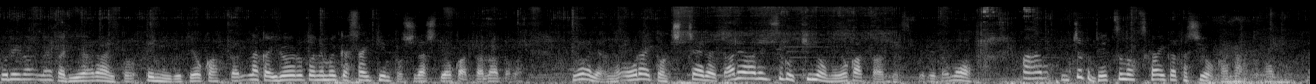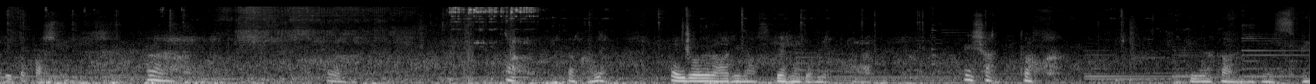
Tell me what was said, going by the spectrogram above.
これがなんかリアライト手に入れてよかった。なんかいろいろとね、もう一回再検討しだしてよかったなと思今まではね、オーライトのちっちゃいライト、あれはあれすごい機能も良かったんですけれども、あちょっと別の使い方しようかなとか思ったりとかして。うん。うん。あなんかね、いろいろありますけれども、はい。よいしょっと。っていう感じですね。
